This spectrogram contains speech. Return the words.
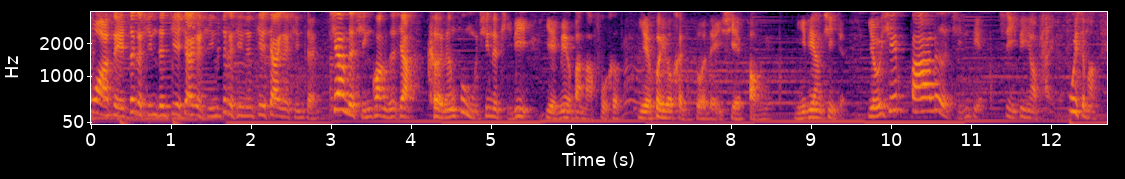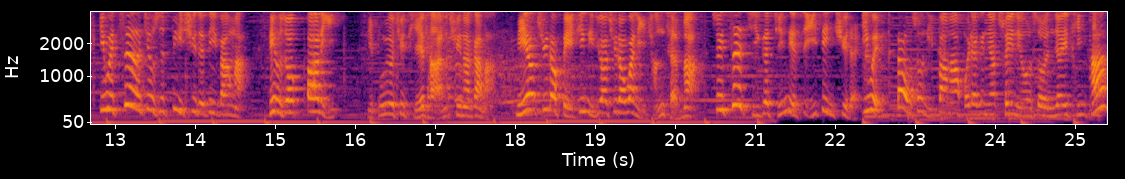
哇塞，这个行程接下一个行，这个行程接下一个行程，这样的情况之下，可能父母亲的体力也没有办法负荷，也会有很多的一些抱怨。你一定要记得。有一些巴乐景点是一定要排的，为什么？因为这就是必去的地方嘛。比如说巴黎，你不用去铁塔，去那干嘛？你要去到北京，你就要去到万里长城嘛。所以这几个景点是一定去的，因为到时候你爸妈回来跟人家吹牛的时候，人家一听啊，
